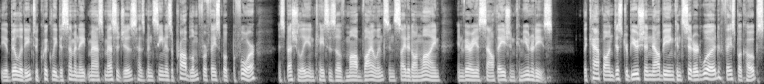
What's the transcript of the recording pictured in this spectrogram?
The ability to quickly disseminate mass messages has been seen as a problem for Facebook before, especially in cases of mob violence incited online in various South Asian communities. The cap on distribution now being considered would, Facebook hopes,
